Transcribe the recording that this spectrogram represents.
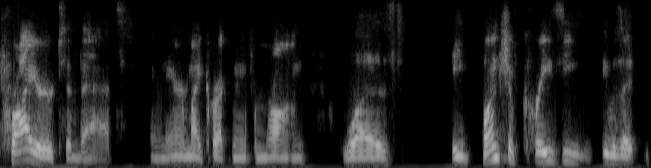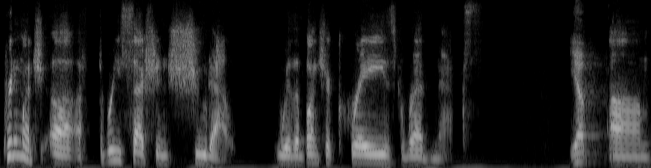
prior to that, and Aaron might correct me if I'm wrong, was a bunch of crazy. It was a pretty much a, a three session shootout with a bunch of crazed rednecks Yep. Um,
